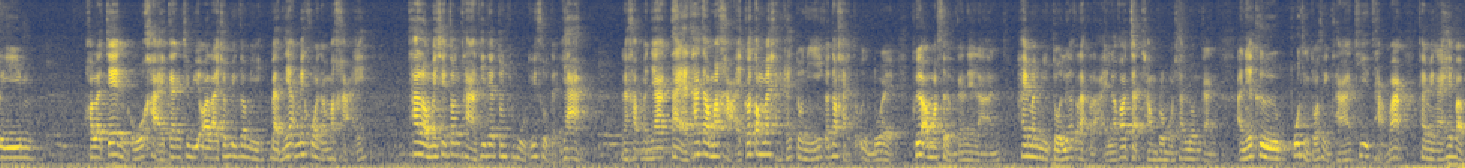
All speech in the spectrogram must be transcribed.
รีมคอลลาเจนโอ้ขายกันทีวีออนไลน์ช้อปปิ้งก็มีแบบนี้ไม่ควรเอามาขาย ถ้าเราไม่ใช่ต้นทางที่ได้ต้นถูกที่สุดอะยาก นะครับมันยากแต่ถ้าจะเอามาขายก็ต้องไม่ขายแค่ตัวนี้ก็ต้องขายตัวอื่นด้วย เพื่อเอามาเสริมกันในร้าน ให้มันมีตัวเลือกหลากหลาย แล้วก็จัดทำโปรโมชั่นร่วมกัน อันนี้คือพูดถึงตัวสินค้าที่ถามว่าทำยังไงให้แบบ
